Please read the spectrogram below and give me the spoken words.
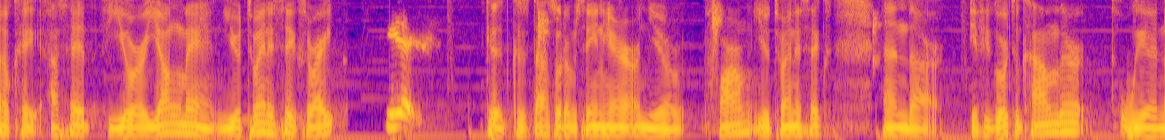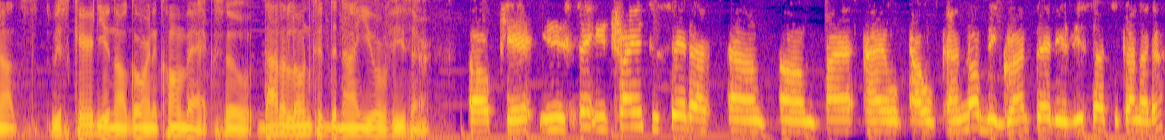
Okay, I said you're a young man. You're 26, right? Yes. Good, because that's what I'm seeing here on your farm. You're 26, and uh, if you go to Canada, we're not we're scared you're not going to come back. So that alone could deny your visa. Okay, you say you're trying to say that um, um, I, I I cannot be granted a visa to Canada.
